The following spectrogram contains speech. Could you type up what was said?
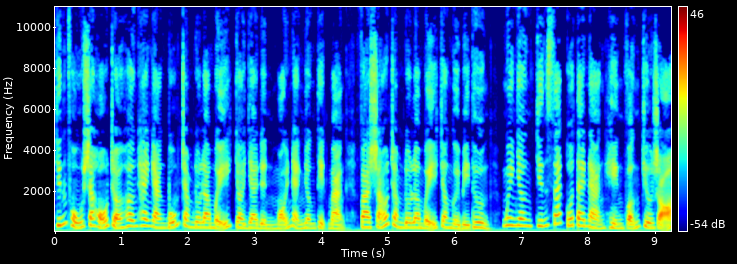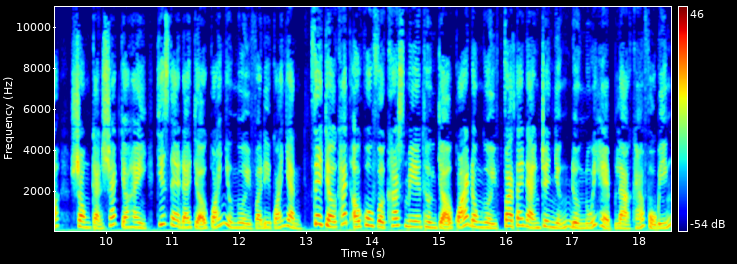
chính phủ sẽ hỗ trợ hơn 2.400 đô la Mỹ cho gia đình mỗi nạn nhân thiệt mạng và 600 đô la Mỹ cho người bị thương. Nguyên nhân chính xác của tai nạn hiện vẫn chưa rõ, song cảnh sát cho hay chiếc xe đã chở quá nhiều người và đi quá nhanh. Xe chở khách ở khu vực Kashmir thường chở quá đông người và tai nạn trên những đường núi hẹp là khá phổ biến.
